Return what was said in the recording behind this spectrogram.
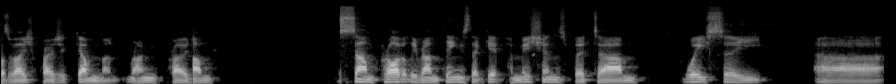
conservation project, government run project. Um, some privately run things that get permissions, but um, we see uh,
